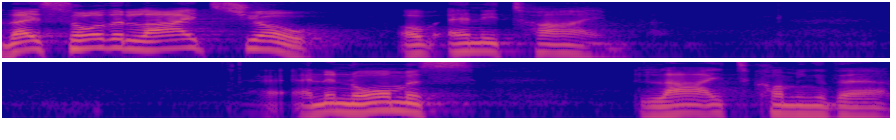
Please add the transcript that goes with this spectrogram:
they saw the light show of any time. An enormous light coming there.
